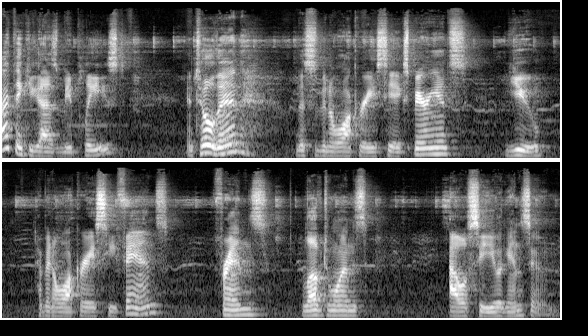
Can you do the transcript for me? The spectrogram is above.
I think you guys will be pleased. Until then, this has been a Walker AC experience. You have been a Walker AC fans, friends, loved ones. I will see you again soon.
